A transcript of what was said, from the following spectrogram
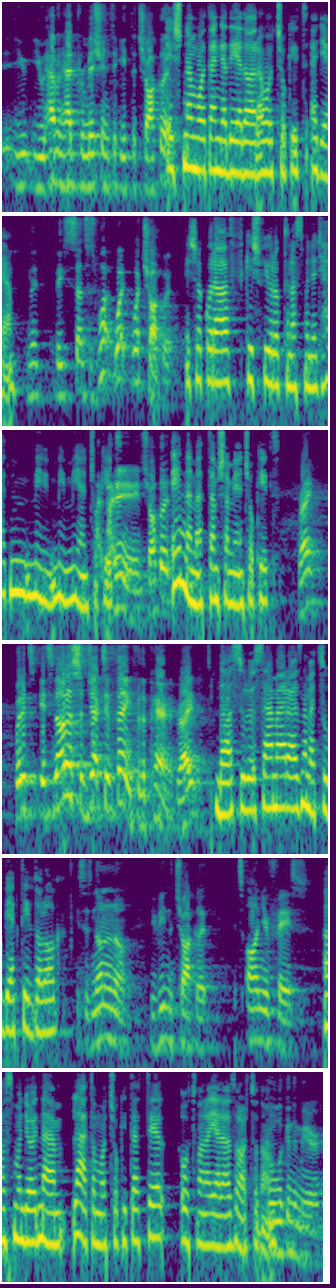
you, you haven't had permission to eat the chocolate? És nem volt engedélyed arra, hogy csokit egyél. And the, the son says, what, what, what chocolate? És akkor a kisfiú rögtön azt mondja, hogy hát mi, mi, milyen I, I csokit? didn't eat chocolate, Én nem ettem semmilyen csokit. right? But it's, it's not a subjective thing for the parent, right? De a szülő számára ez nem egy szubjektív dolog. He says, no, no, no. You've eaten the chocolate. It's on your face. Azt mondja, hogy nem, látom, hogy csokit ettél, ott van a jele az Go arcodon. look in the mirror.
